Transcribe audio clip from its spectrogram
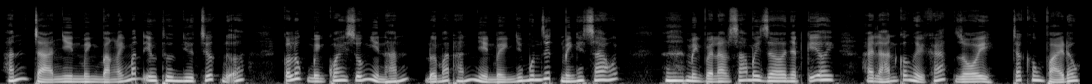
hắn chả nhìn mình bằng ánh mắt yêu thương như trước nữa. Có lúc mình quay xuống nhìn hắn, đôi mắt hắn nhìn mình như muốn giết mình hay sao ấy. Mình phải làm sao bây giờ Nhật ký ơi? Hay là hắn có người khác rồi? Chắc không phải đâu.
